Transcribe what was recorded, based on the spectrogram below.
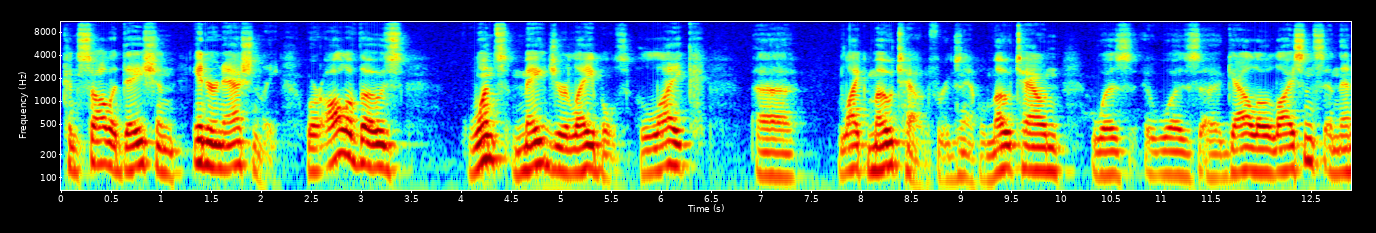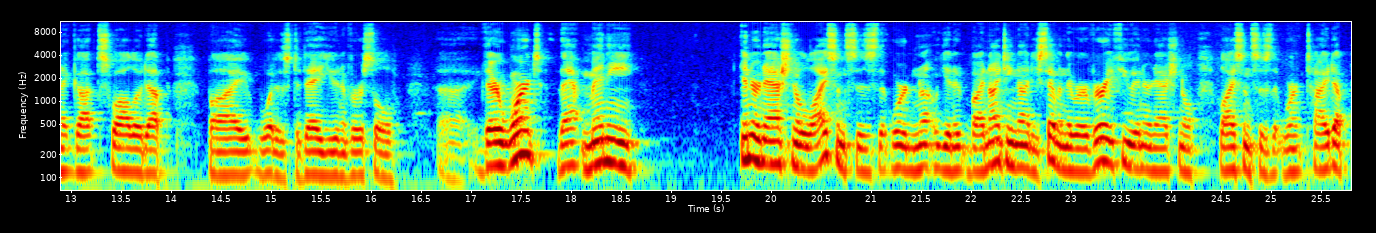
consolidation internationally, where all of those once major labels like uh, like Motown, for example. Motown was was a Gallo license, and then it got swallowed up by what is today Universal. Uh, there weren't that many international licenses that were not, you know, by 1997 there were very few international licenses that weren't tied up.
